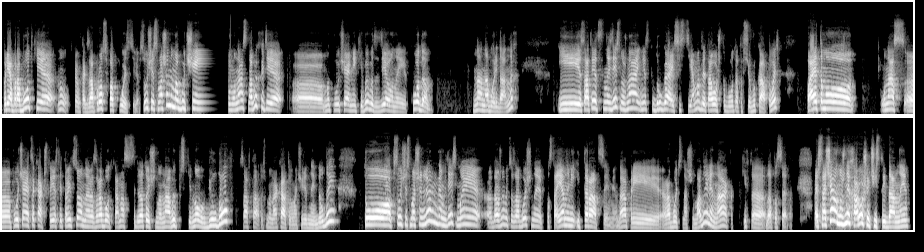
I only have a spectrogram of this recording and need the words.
при обработке, ну, скажем так, запросов от пользователя. В случае с машинным обучением у нас на выходе а, мы получаем некий вывод, сделанный кодом на наборе данных. И, соответственно, здесь нужна несколько другая система для того, чтобы вот это все выкатывать. Поэтому у нас э, получается как, что если традиционная разработка, она сосредоточена на выпуске новых билдов софта, то есть мы накатываем очередные билды, то в случае с машин-лернингом здесь мы э, должны быть озабочены постоянными итерациями да, при работе нашей модели на каких-то датасетах. Значит, сначала нужны хорошие чистые данные,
